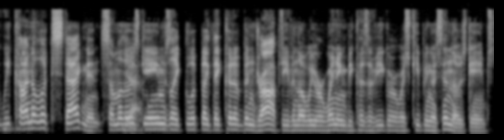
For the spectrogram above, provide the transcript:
we mm. kind of looked stagnant. Some of those Yeah. games like looked like they could have been dropped, even though we were winning because of Igor was keeping us in those games.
